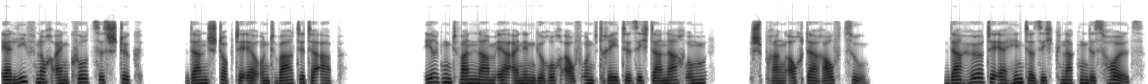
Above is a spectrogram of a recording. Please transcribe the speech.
Er lief noch ein kurzes Stück, dann stoppte er und wartete ab. Irgendwann nahm er einen Geruch auf und drehte sich danach um, sprang auch darauf zu. Da hörte er hinter sich knackendes Holz.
